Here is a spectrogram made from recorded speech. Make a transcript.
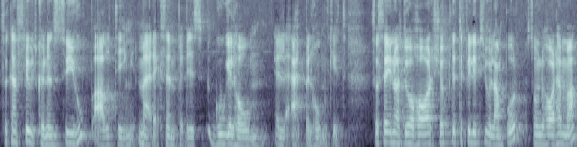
så kan slutkunden sy ihop allting med exempelvis Google Home eller Apple HomeKit. Så säg nu att du har köpt lite Philips Hue-lampor som du har hemma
